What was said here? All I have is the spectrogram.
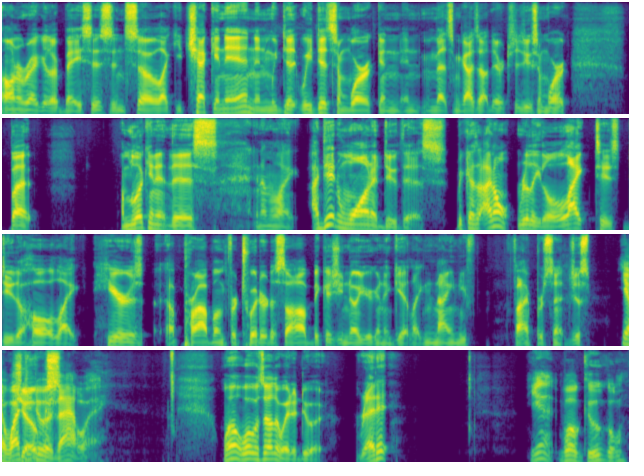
on a regular basis, and so like you checking in, and we did we did some work and and met some guys out there to do some work, but I'm looking at this and I'm like, I didn't want to do this because I don't really like to do the whole like, here's a problem for Twitter to solve because you know you're going to get like 95% just, Yeah, why'd you do it that way? well, what was the other way to do it? Reddit? Yeah, well, Google.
